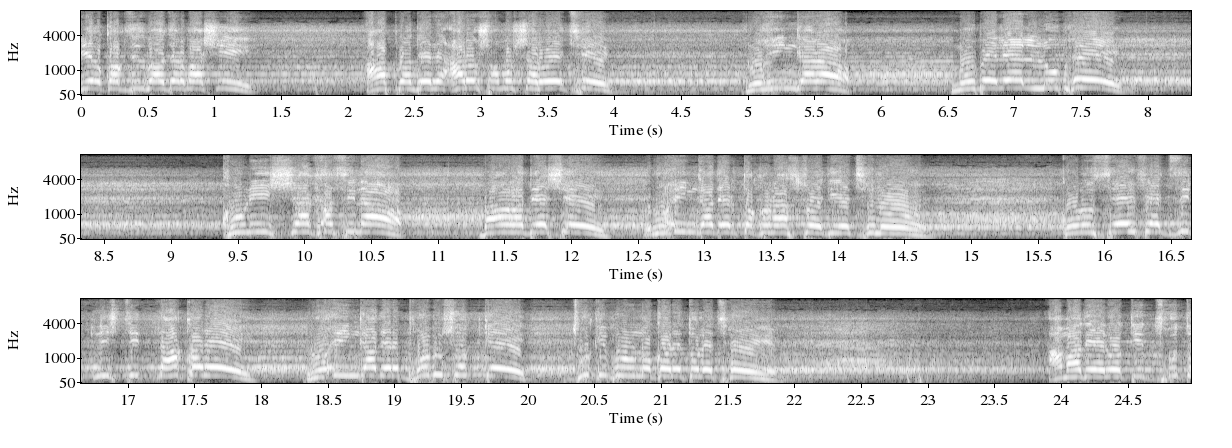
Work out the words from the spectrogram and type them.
প্রিয় কক্সবাজারবাসী আপনাদের আরও সমস্যা রয়েছে। রোহিঙ্গারা নোবেলের লুভে খুনি শেখ হাসিনা বাংলাদেশে রোহিঙ্গাদের তখন আশ্রয় দিয়েছিল। কোন সেফ এক্সিট নিশ্চিত না করে রোহিঙ্গাদের ভবিষ্যৎকে ঝুঁকিপূর্ণ করে তুলেছে। আমাদের অতি দ্রুত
